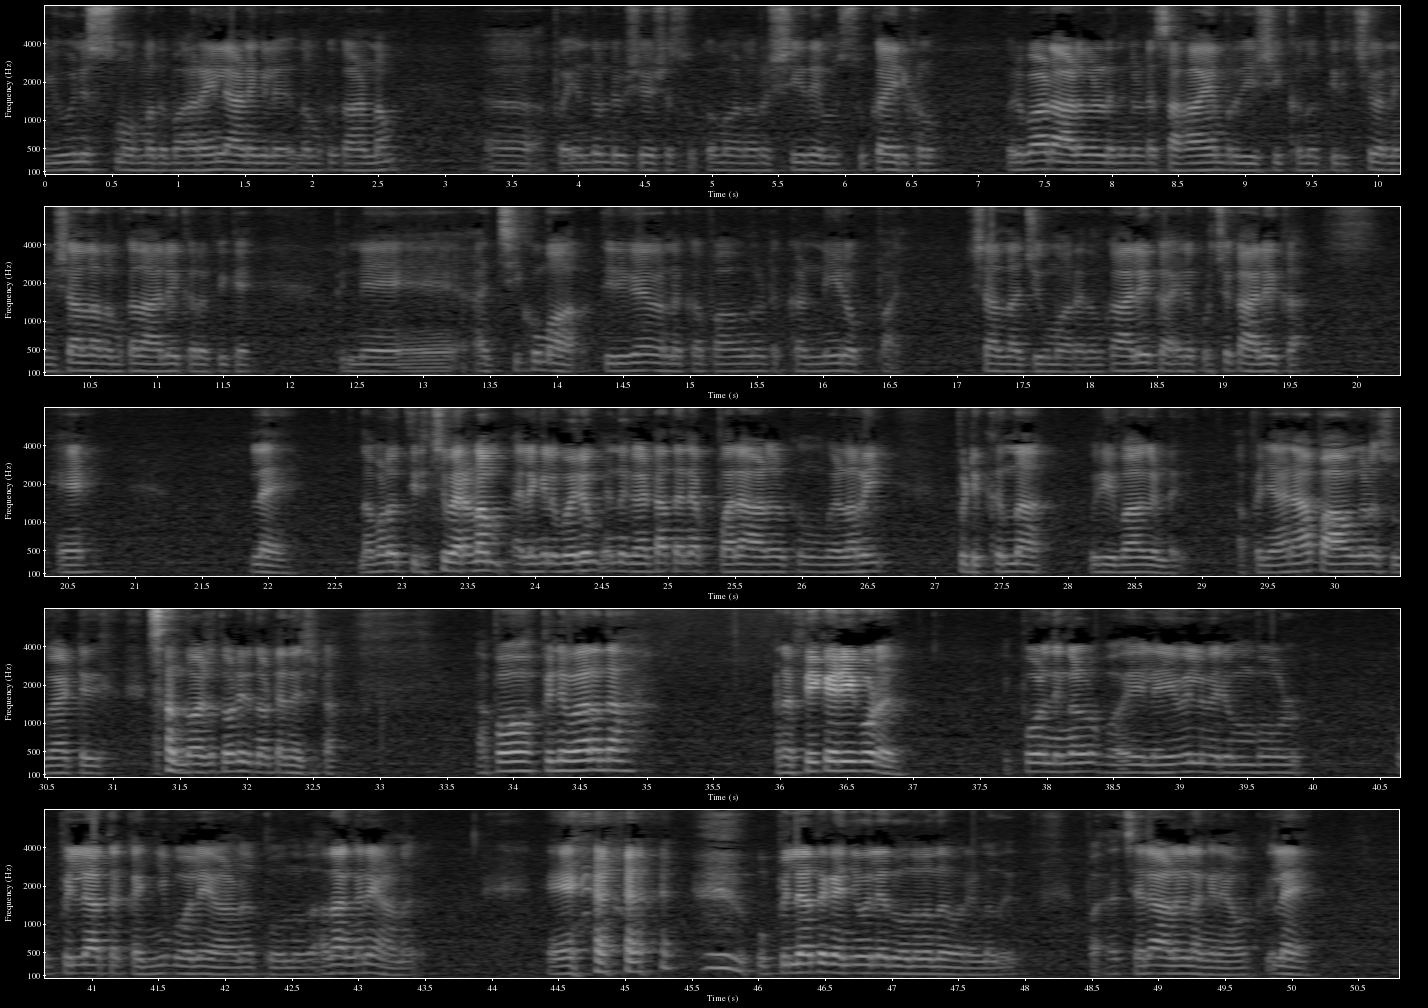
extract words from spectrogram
യൂനിസ് മുഹമ്മദ് ബഹ്റൈനിലാണെങ്കിൽ നമുക്ക് കാണണം. അപ്പോൾ എന്തുണ്ട് വിശേഷ സുഖമാണ്? റഷീദയും സുഖമായിരിക്കണം ഒരുപാട് ആളുകളുടെ നിങ്ങളുടെ സഹായം പ്രതീക്ഷിക്കുന്നു. തിരിച്ചു വരണം. ഇൻഷാല്ല നമുക്കത് ആലോചിക്കാം റഫിക്കെ പിന്നെ അജികുമാർ തിരികെ വരണൊക്കെ പാവങ്ങളുടെ കണ്ണീരൊപ്പാൻ ഇൻഷാല്ല അജികുമാറെ നമുക്ക് ആലോചിക്കാം. അതിനെക്കുറിച്ചൊക്കെ ആലോചിക്കാം. ഏ? അല്ലേ? നമ്മൾ തിരിച്ചു വരണം അല്ലെങ്കിൽ വരും എന്ന് കേട്ടാൽ തന്നെ പല ആളുകൾക്കും വിളറി പിടിക്കുന്ന ഒരു വിഭാഗമുണ്ട്. അപ്പം ഞാൻ ആ പാവങ്ങൾ സുഖമായിട്ട് സന്തോഷത്തോടെ ഇരുന്നോട്ടെ എന്ന് വെച്ചിട്ടാ. അപ്പോൾ പിന്നെ വേറെന്താ? റഫീഖ് അരീകോട് ഇപ്പോൾ നിങ്ങൾ ലൈവിൽ വരുമ്പോൾ ഉപ്പില്ലാത്ത കഞ്ഞി പോലെയാണ് തോന്നുന്നത്. അതങ്ങനെയാണ്. ഉപ്പില്ലാത്ത കഞ്ഞി പോലെ തോന്നണമെന്നാണ് പറയണത്. ചില ആളുകൾ അങ്ങനെ അവർക്ക് അല്ലേ?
